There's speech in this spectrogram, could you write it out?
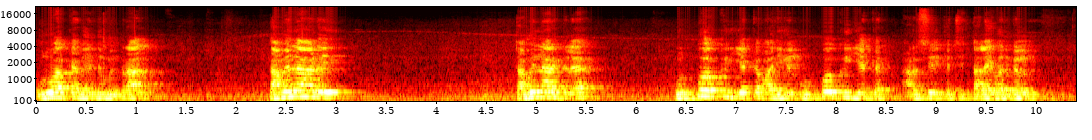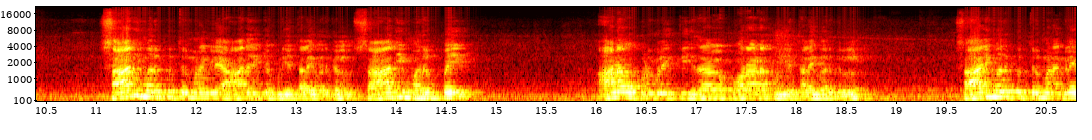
உருவாக்க வேண்டும் என்றால் தமிழ்நாடு தமிழ்நாட்டில் முற்போக்கு இயக்கவாதிகள் முற்போக்கு இயக்க அரசியல் கட்சி தலைவர்கள் சாதி மறுப்பு திருமணங்களை ஆதரிக்கக்கூடிய தலைவர்கள் சாதி மறுப்பை ஆணவ படுகொலைக்கு எதிராக போராடக்கூடிய தலைவர்கள் சாதி மறுப்பு திருமணங்களை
